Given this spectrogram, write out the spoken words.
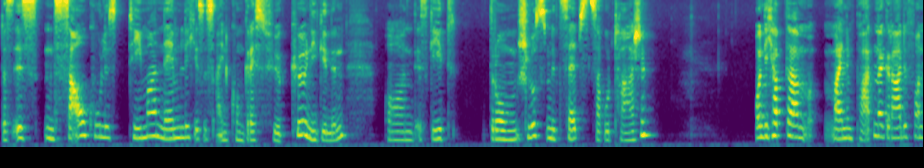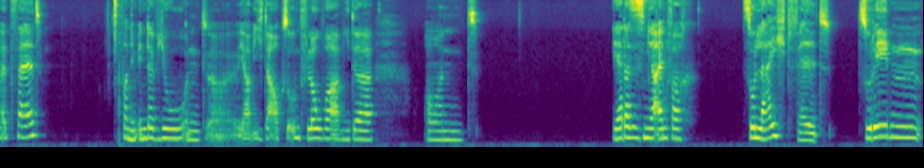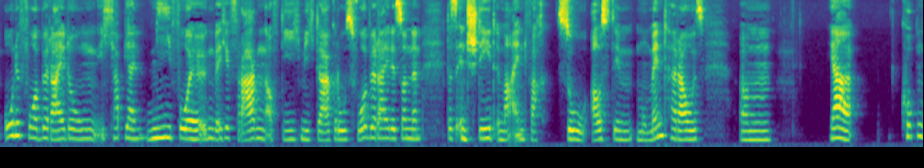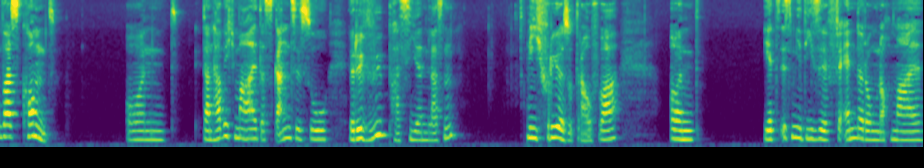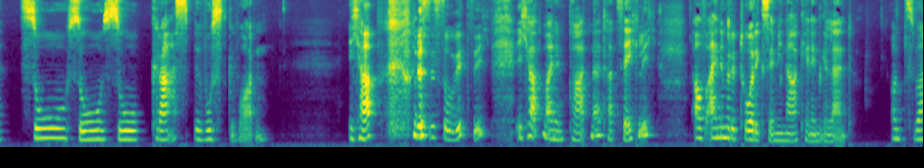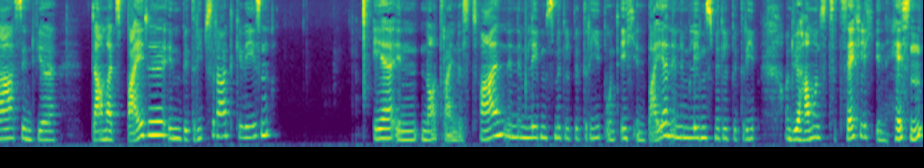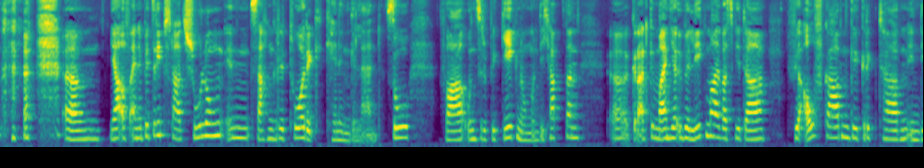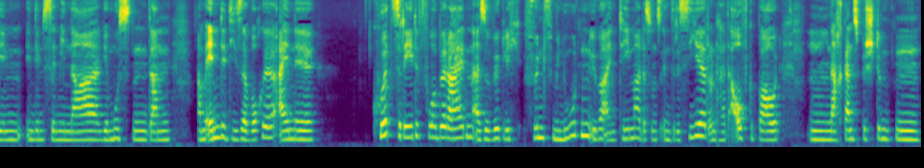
Das ist ein saucooles Thema, nämlich es ist ein Kongress für Königinnen und es geht darum, Schluss mit Selbstsabotage. Und ich habe da meinem Partner gerade von erzählt, von dem Interview und äh, ja, wie ich da auch so im Flow war wieder. Und ja, dass es mir einfach so leicht fällt, zu reden ohne Vorbereitung. Ich habe ja nie vorher irgendwelche Fragen, auf die ich mich da groß vorbereite, sondern das entsteht immer einfach so aus dem Moment heraus. Ähm, ja, gucken, was kommt. Und dann habe ich mal das Ganze so Revue passieren lassen, wie ich früher so drauf war. Und jetzt ist mir diese Veränderung nochmal so, so, so krass bewusst geworden. Ich habe, das ist so witzig, ich habe meinen Partner tatsächlich auf einem Rhetorikseminar kennengelernt. Und zwar sind wir damals beide im Betriebsrat gewesen er in Nordrhein-Westfalen in dem Lebensmittelbetrieb und ich in Bayern in dem Lebensmittelbetrieb. Und wir haben uns tatsächlich in Hessen ähm, ja auf eine Betriebsratsschulung in Sachen Rhetorik kennengelernt. So war unsere Begegnung. Und ich habe dann äh, gerade gemeint, ja, überleg mal, was wir da für Aufgaben gekriegt haben in dem, in dem Seminar. Wir mussten dann am Ende dieser Woche eine Kurzrede vorbereiten, also wirklich fünf Minuten über ein Thema, das uns interessiert und hat aufgebaut mm, nach ganz bestimmten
